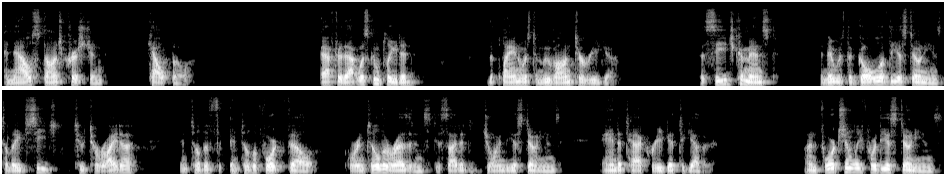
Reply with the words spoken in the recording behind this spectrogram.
and now staunch Christian Kaupo. After that was completed, the plan was to move on to Riga. The siege commenced, and it was the goal of the Estonians to lay siege to Turaida until the, until the fort fell or until the residents decided to join the Estonians and attack Riga together. Unfortunately for the Estonians,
